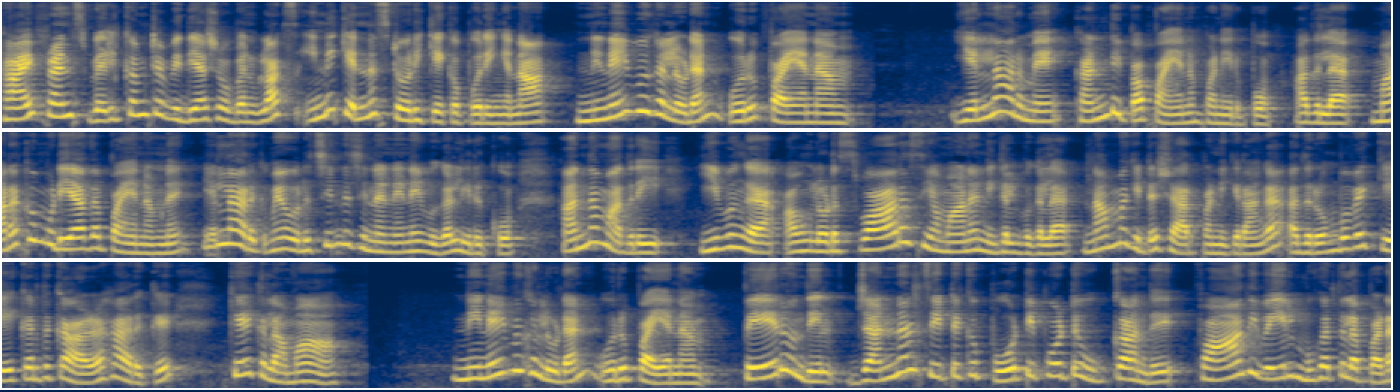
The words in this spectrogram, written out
Hi friends welcome to Vidya Soban vlogs இன்னைக்கு என்ன ஸ்டோரி கேட்க போகிறீங்கன்னா நினைவுகளுடன் ஒரு பயணம். எல்லாருமே கண்டிப்பாக பயணம் பண்ணியிருப்போம் அதில் மறக்க முடியாத பயணம்னு எல்லாருக்குமே ஒரு சின்ன சின்ன நினைவுகள் இருக்கும். அந்த மாதிரி இவங்க அவங்களோட சுவாரஸ்யமான நிகழ்வுகளை நம்மக்கிட்ட ஷேர் பண்ணிக்கிறாங்க. அது ரொம்பவே கேட்குறதுக்கு அழகாக இருக்குது கேட்கலாமா? நினைவுகளுடன் ஒரு பயணம். பேருந்தில் ஜன்னல் சீட்டுக்கு போட்டி போட்டு உட்கார்ந்து பாதி வெயில் முகத்தில் பட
